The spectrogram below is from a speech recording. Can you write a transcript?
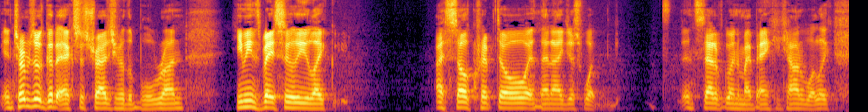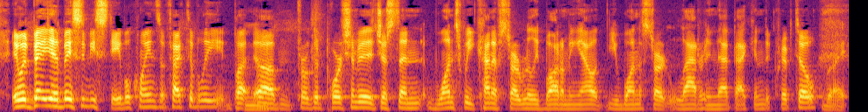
in terms of a good exit strategy for the bull run, he means basically like I sell crypto and then I just what instead of going to my bank account, what like it would be, basically be stable coins effectively. But Mm. um, for a good portion of it, it's just then once we kind of start really bottoming out, you want to start laddering that back into crypto. Right.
